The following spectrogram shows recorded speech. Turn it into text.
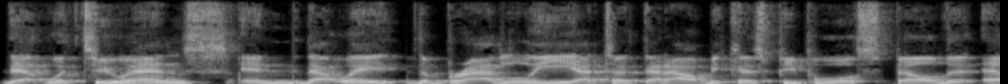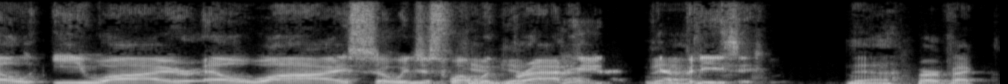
Yeah, with two N's. And that way, the Bradley, I took that out because people will spell the L E Y or L Y. So we just went Can't with Brad it. Hannon. Yeah. Kept it easy. Yeah. Perfect.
